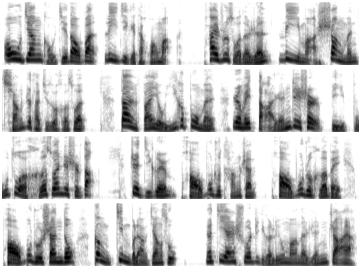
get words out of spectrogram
瓯江口街道办立即给他黄码。派出所的人立马上门强制他去做核酸。但凡有一个部门认为打人这事儿比不做核酸这事儿大，这几个人跑不出唐山，跑不出河北，跑不出山东，更进不了江苏。那既然说这几个流氓的人渣呀，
